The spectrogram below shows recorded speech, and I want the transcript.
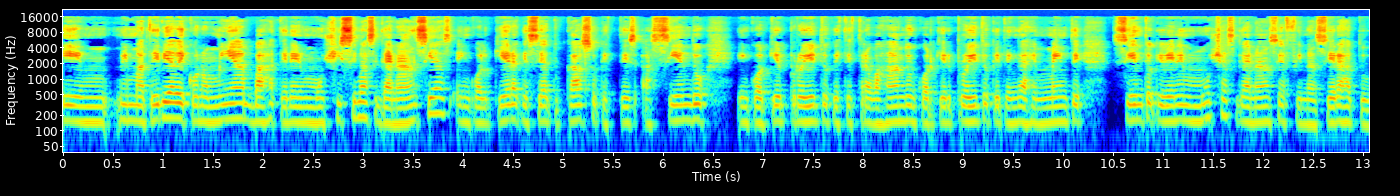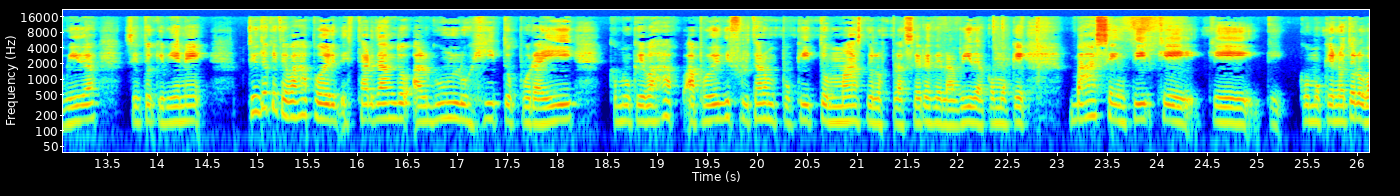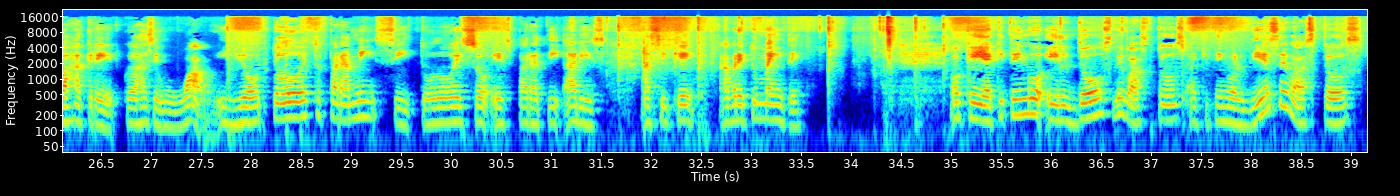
en materia de economía vas a tener muchísimas ganancias en cualquiera que sea tu caso que estés haciendo, en cualquier proyecto que estés trabajando, en cualquier proyecto que tengas en mente. Siento que vienen muchas ganancias financieras a tu vida. Siento que viene Siento que te vas a poder estar dando algún lujito por ahí, como que vas a, poder disfrutar un poquito más de los placeres de la vida, como que vas a sentir que, que, como que no te lo vas a creer, que vas a decir, wow, y yo, todo esto es para mí, sí, todo eso es para ti, Aries. Así que abre tu mente. Ok, aquí tengo el 2 de bastos, aquí tengo el 10 de bastos,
